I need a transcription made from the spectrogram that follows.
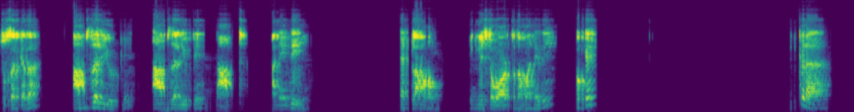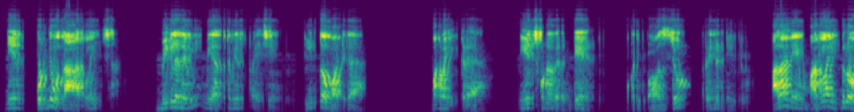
చూసారు కదా? అబ్జల్యూట్లీ అబ్జల్యూట్లీ నాట్ అనేది ఎట్లా మనం ఇంగ్లీష్లో వాడుతున్నాం అనేది ఓకే ఇక్కడ నేను కొన్ని ఉదాహరణలు ఇచ్చాను. మిగిలినవి మీ అంతటి మీరు ట్రై చేయండి. దీంతో పాటుగా మనం ఇక్కడ నేర్చుకున్నది రెండే అండి. ఒకటి పాజిటివ్ రెండు నెగిటివ్ అలానే మరలా ఇందులో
